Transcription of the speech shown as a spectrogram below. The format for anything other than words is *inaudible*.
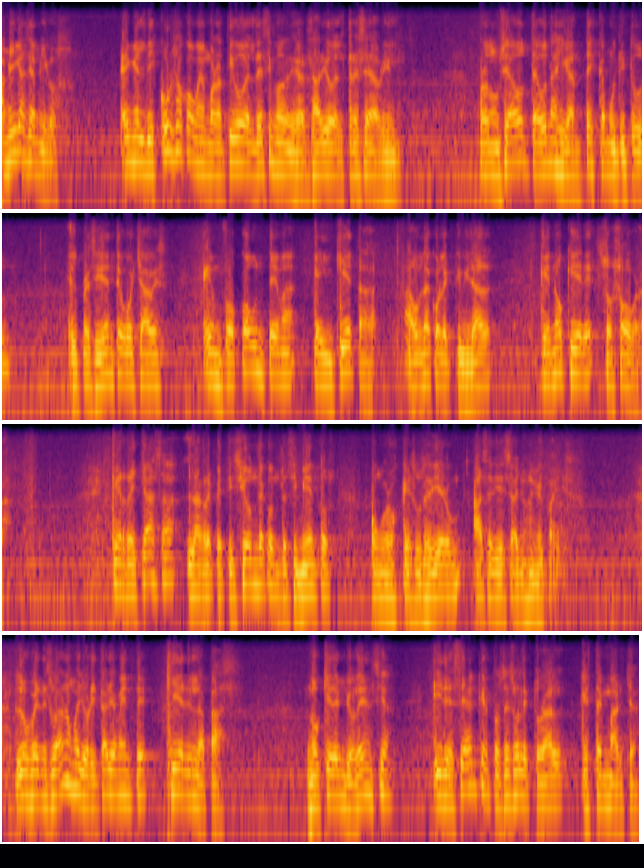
Amigas y amigos, en el discurso conmemorativo del décimo aniversario del 13 de abril, pronunciado ante una gigantesca multitud, el presidente Hugo Chávez enfocó un tema que inquieta a una colectividad que no quiere zozobra, que rechaza la repetición de acontecimientos como los que sucedieron hace 10 años en el país. Los venezolanos mayoritariamente quieren la paz, no quieren violencia y desean que el proceso electoral que está en marcha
